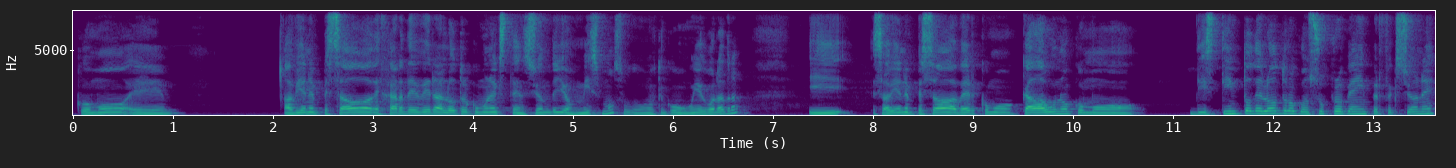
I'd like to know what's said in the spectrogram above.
Como eh, habían empezado a dejar de ver al otro como una extensión de ellos mismos, como, como muy ególatra, y se habían empezado a ver como cada uno como distinto del otro con sus propias imperfecciones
